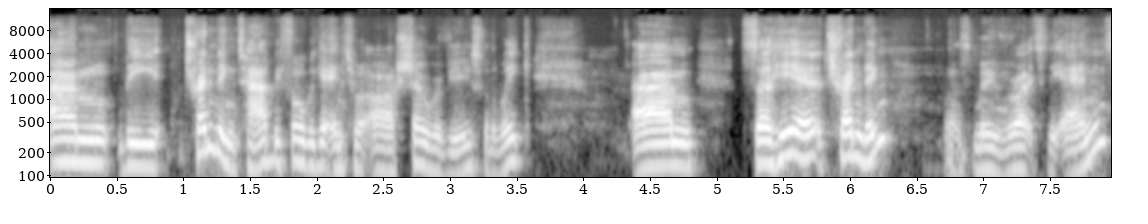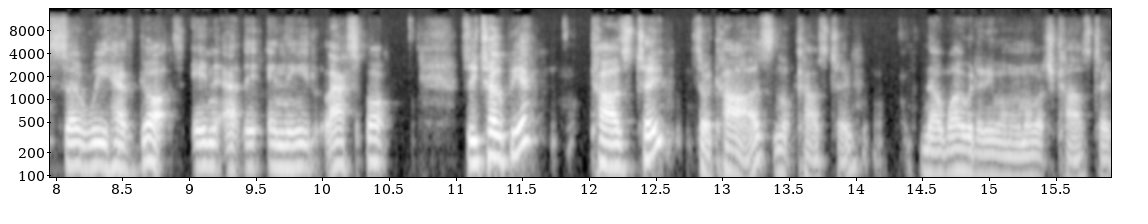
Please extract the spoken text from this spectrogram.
um, the trending tab before we get into our show reviews for the week. Um, so here, trending. Let's move right to the end. So we have got in at the in the last spot, Zootopia, Cars Two. So Cars, not Cars Two. No, why would anyone want to watch Cars Two?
